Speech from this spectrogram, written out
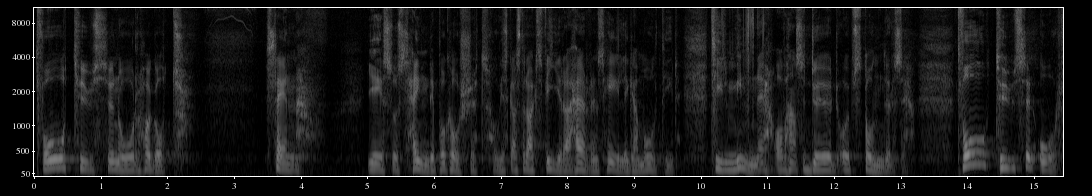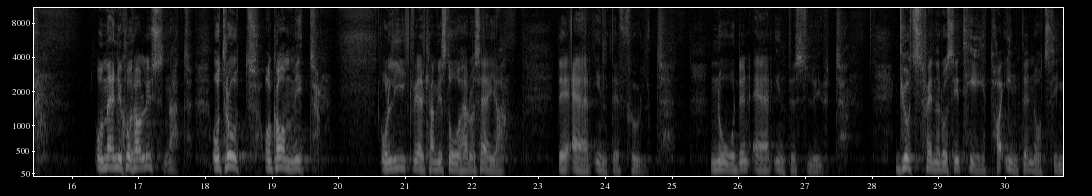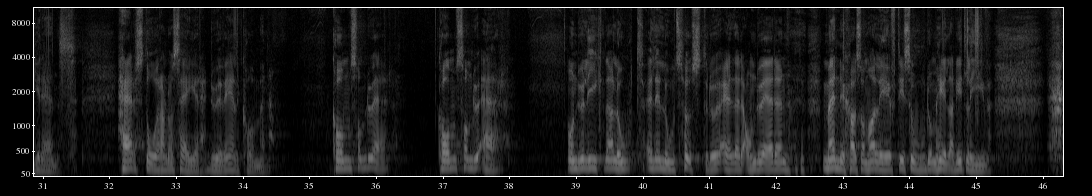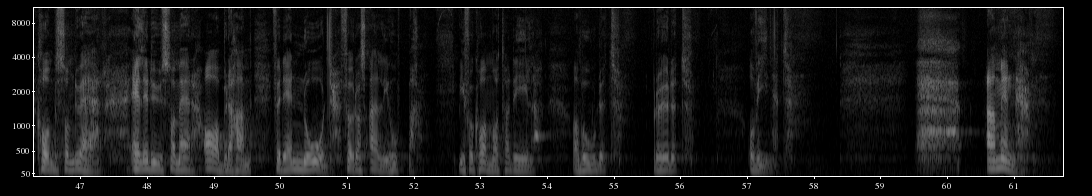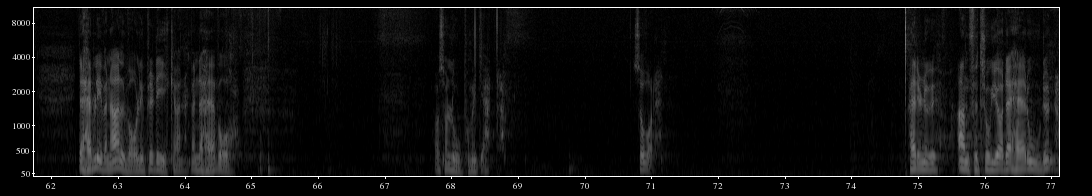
2000 år har gått sen Jesus hängde på korset och vi ska strax fira Herrens heliga måltid till minne av hans död och uppståndelse. 2000 år. Och människor har lyssnat och trott och kommit. Och likväl kan vi stå här och säga, det är inte fullt. Nåden är inte slut. Guds generositet har inte nått sin gräns. Här står han och säger, du är välkommen. Kom som du är. Kom som du är. Om du liknar Lot eller Lots hustru eller om du är en människa som har levt i Sodom hela ditt liv. Kom som du är. Eller du som är Abraham, för det är nåd för oss allihopa. Vi får komma och ta del av ordet, brödet och vinet. Amen. Det här blev en allvarlig predikan, men det här var vad som låg på mitt hjärta. Så var det. Herre, nu anförtror jag de här orden.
